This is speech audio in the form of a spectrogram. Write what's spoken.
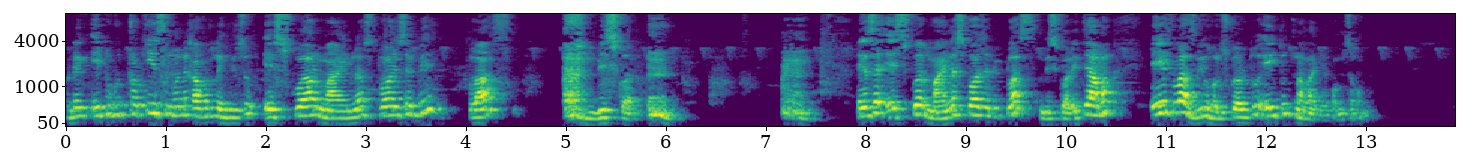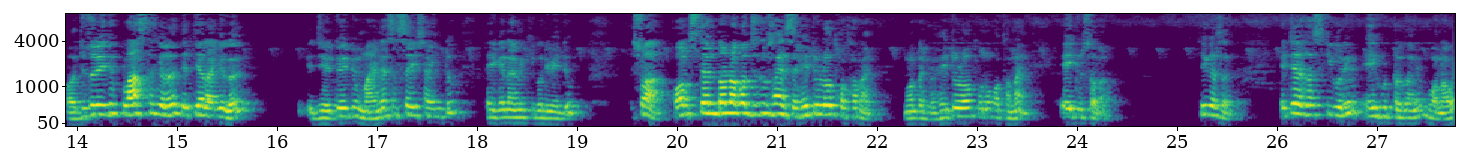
গতিকে এইটো সূত্ৰ কি আছিল মানে কাষত লিখিছো A square minus twice A B plus B square ঠিক আছে A square minus twice A B plus B square এতিয়া আমাক এ প্লাছ বি হোল স্কুৱাৰটো এইটোত নালাগে কমচে কম। হয়তো যদি এইটো প্লাছ থাকিল হয় তেতিয়া লাগিল হয় যিহেতু এইটো মাইনাছ আছে এই চাইনটো সেইকাৰণে আমি কি কৰিম এইটো চোৱা কনষ্টেণ্টৰ লগত যিটো চাই আছে সেইটোৰ লগত কথা নাই। মনত ৰাখিবা সেইটোৰ লগত কোনো কথা নাই। এইটো চাবা। ঠিক আছে? এতিয়া জাষ্ট কি কৰিম? এই সূত্ৰটো আমি বনাব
